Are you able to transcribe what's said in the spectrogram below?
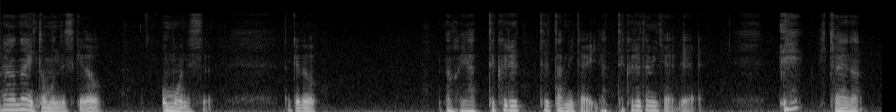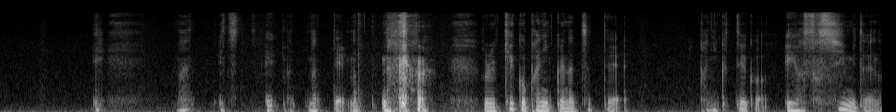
らないと思うんですけど思うんです。だけどなんかやってくれてたみたいやってくれたみたいでえ？みたいな。え？まえちょえ、ま、待ってまなんか 俺結構パニックになっちゃってパニックっていうかえ優しいみたいな。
